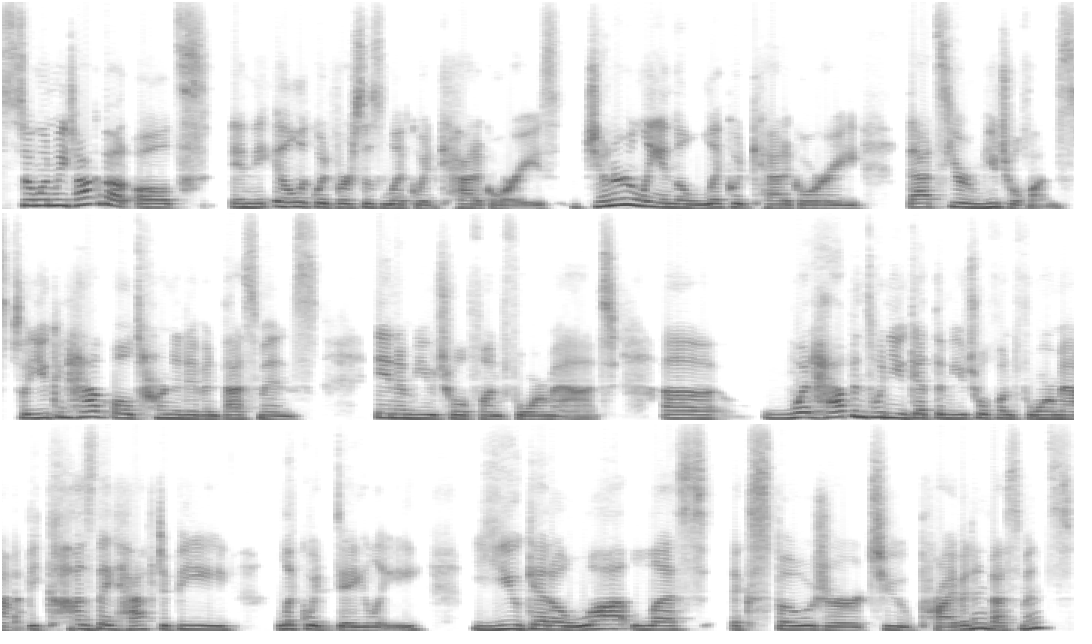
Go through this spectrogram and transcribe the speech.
so when we talk about alts in the illiquid versus liquid categories, generally in the liquid category, that's your mutual funds. So you can have alternative investments in a mutual fund format. Uh, what happens when you get the mutual fund format because they have to be liquid daily you get a lot less exposure to private investments.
